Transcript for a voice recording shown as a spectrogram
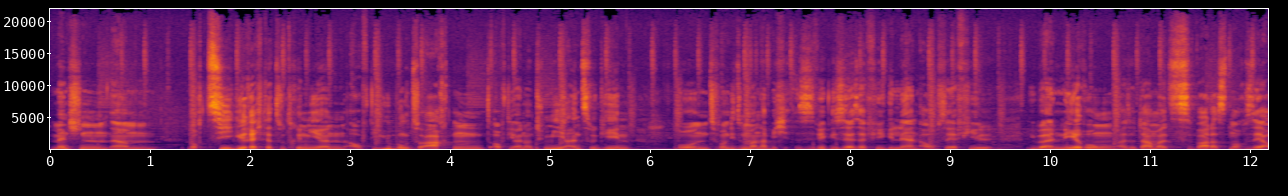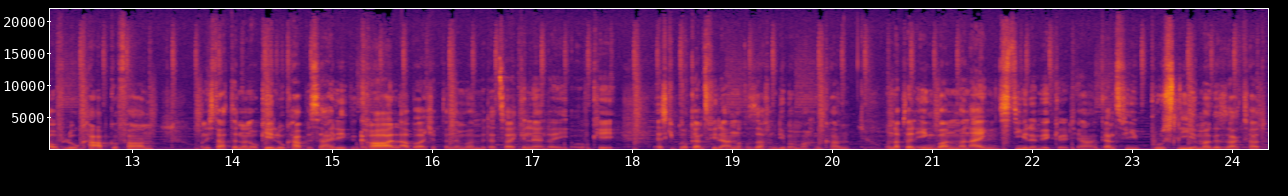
Menschen ähm, noch zielgerechter zu trainieren, auf die Übung zu achten, auf die Anatomie einzugehen. Und von diesem Mann habe ich wirklich sehr, sehr viel gelernt, auch sehr viel über Ernährung. Also damals war das noch sehr auf Low Carb gefahren. Und ich dachte dann, okay, Low Carb ist der heilige Gral, aber ich habe dann immer mit der Zeit gelernt, okay, es gibt noch ganz viele andere Sachen, die man machen kann. Und habe dann irgendwann meinen eigenen Stil entwickelt. Ja? Ganz wie Bruce Lee immer gesagt hat,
